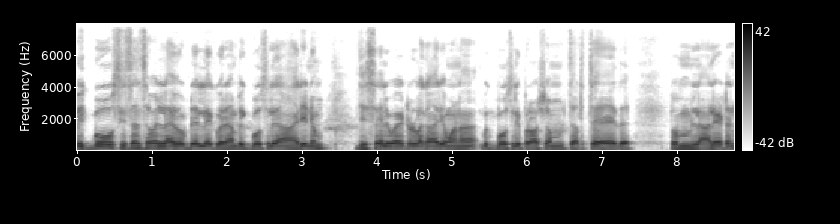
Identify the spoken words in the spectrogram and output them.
Bigg Boss season seven live അപ്ഡേറ്റിലേക്ക് വരാം. ബിഗ് ബോസിലെ ആര്യനും ജിസേലുമായിട്ടുള്ള കാര്യമാണ് ബിഗ് ബോസിൽ ഇപ്രാവശ്യം ചർച്ചയായത്. ഇപ്പം ലാലേട്ടൻ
